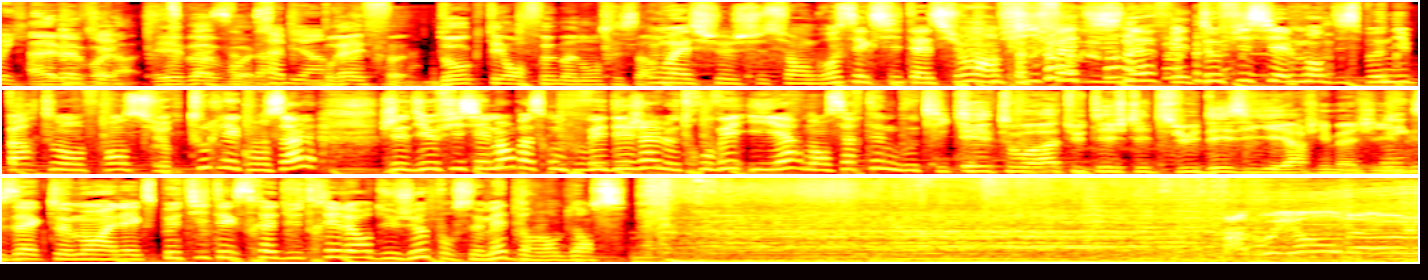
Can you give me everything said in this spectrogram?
oui. Ah ben ok. voilà. Et ben voilà. Très bien. Bref, donc t'es en feu Manon, c'est ça? Ouais, je, je suis en grosse excitation. hein. FIFA 19 est officiellement disponible partout en France sur toutes les consoles. Je dis officiellement parce qu'on pouvait déjà le trouver hier dans certaines boutiques. Et toi, tu t'es jeté dessus dès hier, j'imagine. Exactement, Alex. Petit extrait du trailer du jeu pour se mettre dans l'ambiance. And we all know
